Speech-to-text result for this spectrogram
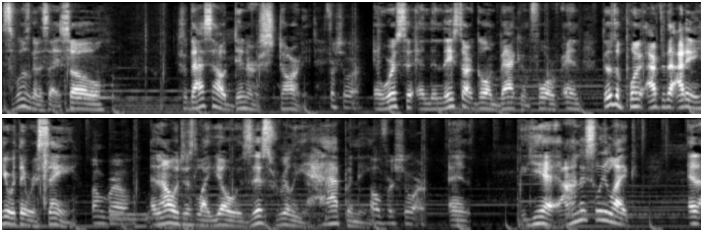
so what was I gonna say? So, so that's how dinner started, For sure. and we're sitting, and then they start going back and forth, and there's a point after that I didn't hear what they were saying, Oh, bro. and I was just like, "Yo, is this really happening?" Oh, for sure. And yeah, honestly, like, and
